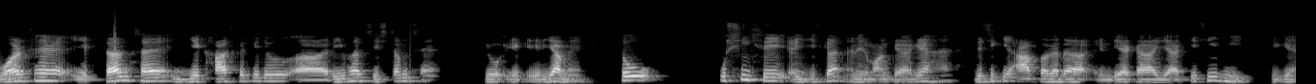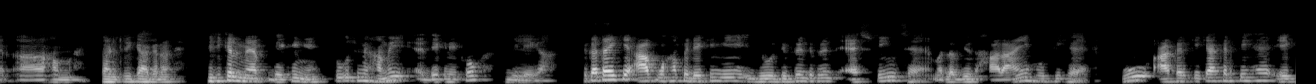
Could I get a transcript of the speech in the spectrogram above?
वर्ड्स है ये टर्म्स है, ये खास करके जो रिवर सिस्टम्स हैं, जो एक एरिया में तो उसी से इसका निर्माण किया गया है। जैसे कि आप अगर इंडिया का या किसी भी, ठीक है हम कंट्री का अगर फ़िज़िकल मैप देखेंगे तो उसमें हमें देखने को मिलेगा। तो कहता है कि आप वहाँ पे देखेंगे जो डिफरेंट डिफरेंट स्ट्रीम्स है मतलब जो धाराएँ होती है, वो आकर के क्या करती है, एक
